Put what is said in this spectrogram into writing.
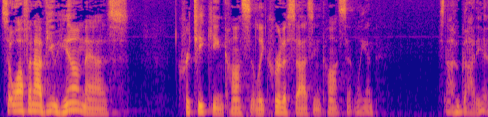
so often I view him as critiquing constantly, criticizing constantly, and it's not who God is.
